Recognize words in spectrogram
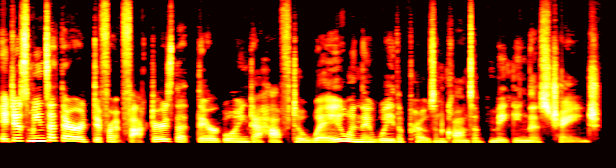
It just means that there are different factors that they're going to have to weigh when they weigh the pros and cons of making this change.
